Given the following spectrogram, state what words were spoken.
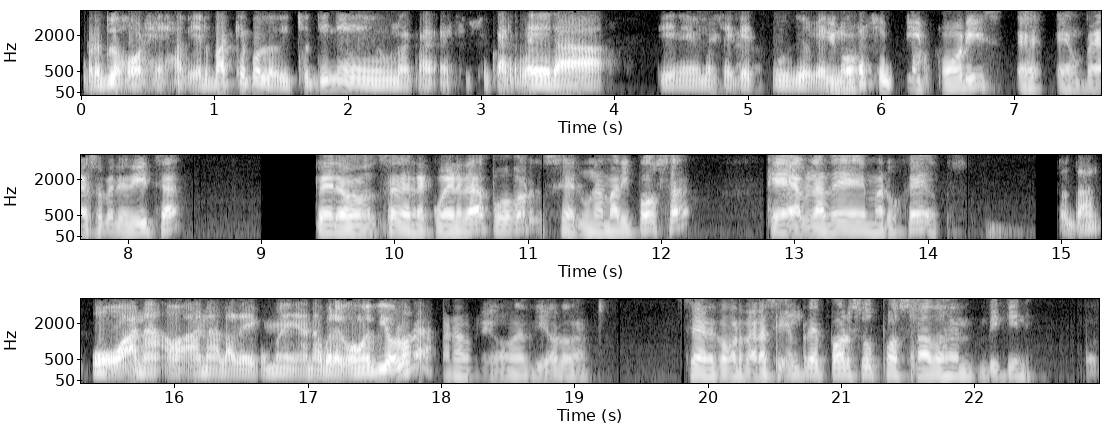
Por ejemplo, Jorge Javier Vázquez, por lo visto, tiene una ca- su carrera, tiene no Sí, sé qué estudio, que Y no un Y Boris es, es un pedazo periodista, pero se le recuerda por ser una mariposa que habla de marujeos. total. O Ana, o Ana, la de, ¿cómo es? Ana Obregón es bióloga. Ana Obregón es bióloga. Se recordará siempre por sus posados en bikini. por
